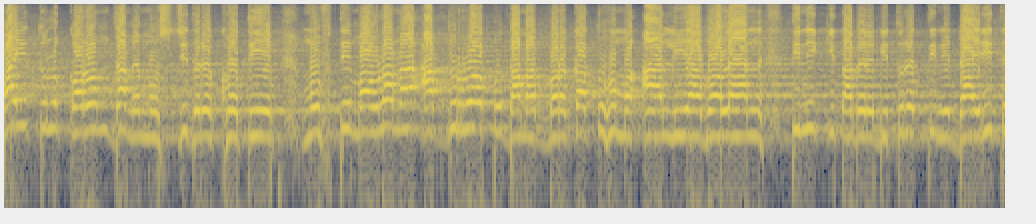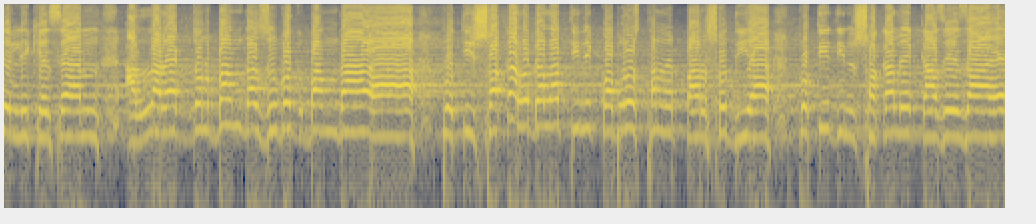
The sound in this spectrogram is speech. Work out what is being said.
বাইতুল করম জামে মসজিদের খতিব মুফতি মাওলানা আব্দুর রব দামাত বরকাতুহুম আলিয়া বলেন, তিনি কিতাবের ভিতরে তিনি ডায়েরিতে লিখেছেন, আল্লাহর একজন বান্দা, যুবক বান্দা, প্রতি সকালবেলা তিনি কবরস্থানের পার্শ্ব দিয়া প্রতিদিন সকালে কাজে যায়।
